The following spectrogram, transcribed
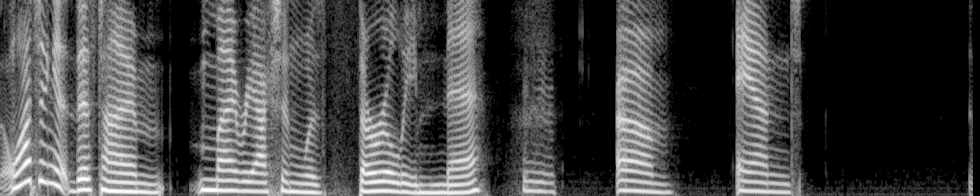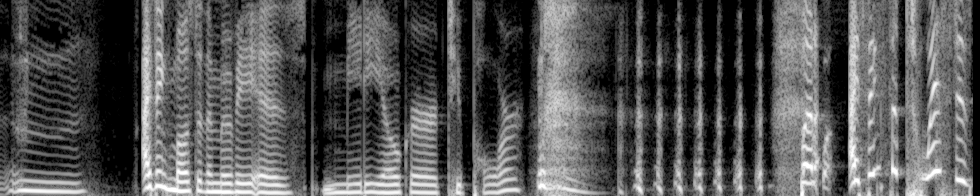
watching it this time my reaction was thoroughly meh. mm Um and mm, I think most of the movie is mediocre to poor. But Well- I think the twist is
